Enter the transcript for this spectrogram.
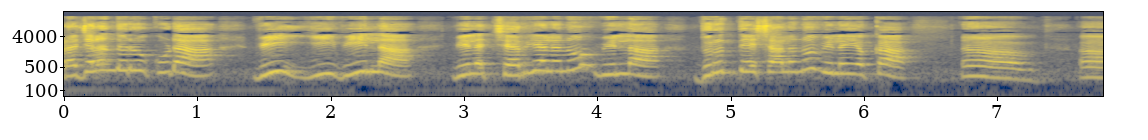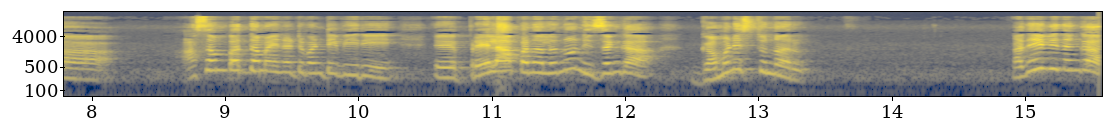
ప్రజలందరూ కూడా వీ ఈ వీళ్ళ వీళ్ళ చర్యలను వీళ్ళ దురుద్దేశాలను వీళ్ళ యొక్క అసంబద్ధమైనటువంటి వీరి ప్రేలాపనలను నిజంగా గమనిస్తున్నారు. అదేవిధంగా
